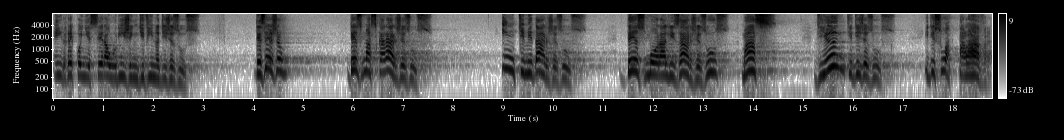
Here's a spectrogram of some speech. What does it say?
em reconhecer a origem divina de Jesus. Desejam desmascarar Jesus, intimidar Jesus, desmoralizar Jesus, mas diante de Jesus e de Sua palavra,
